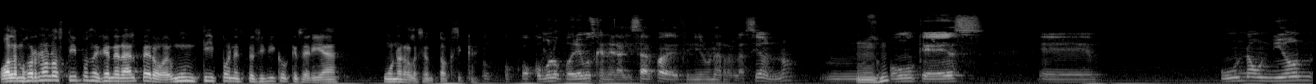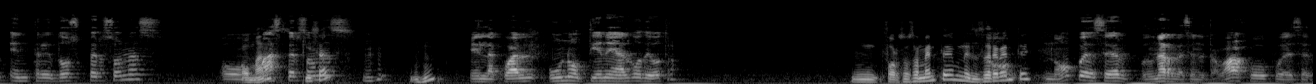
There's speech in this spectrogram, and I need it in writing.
O a lo mejor no los tipos en general, pero un tipo en específico que sería una relación tóxica. o, o cómo lo podríamos generalizar para definir una relación, ¿no? Mm. Supongo que es eh, una unión entre dos personas o, O más, más, personas en la cual uno obtiene algo de otro. Mm, ¿Forzosamente? ¿Necesariamente? No, no, puede ser una relación de trabajo, puede ser,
